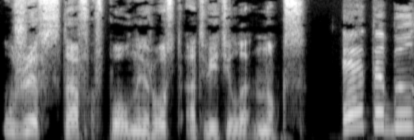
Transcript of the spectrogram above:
Уже встав в полный рост, ответила Нокс. Это был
